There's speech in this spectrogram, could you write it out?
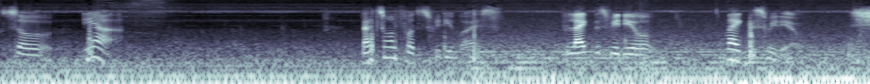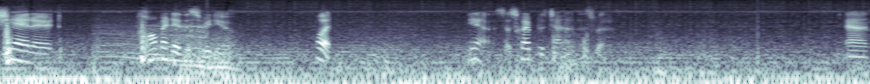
So yeah, that's all for this video guys. If you like this video, like this video, share it, comment in this video. What? Yeah, subscribe to the channel as well. And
